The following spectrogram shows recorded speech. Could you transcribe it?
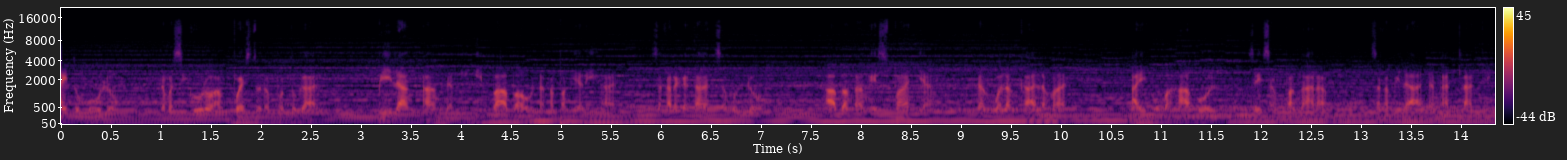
ay tumulong na masiguro ang pwesto ng Portugal bilang ang nangingibabaw na kapangyarihan sa karagatan sa mundo, habang ang Espanya ng walang kaalaman ay humahabol sa isang pangarap sa kabila ng Atlantic.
